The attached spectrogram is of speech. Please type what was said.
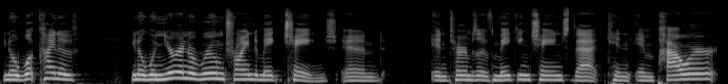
you know, what kind of, you know, when you're in a room trying to make change and in terms of making change that can empower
